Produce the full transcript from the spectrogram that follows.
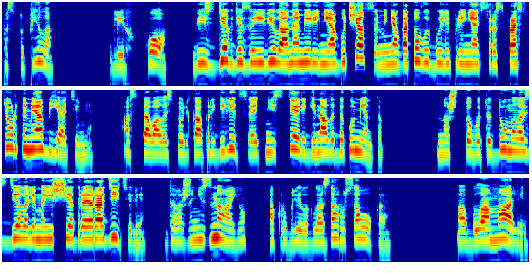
Поступила? Легко. Везде, где заявила о намерении обучаться, меня готовы были принять с распростертыми объятиями. Оставалось только определиться и отнести оригиналы документов. Но что бы ты думала, сделали мои щедрые родители? Даже не знаю округлила глаза русаокая. «Обломали!»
